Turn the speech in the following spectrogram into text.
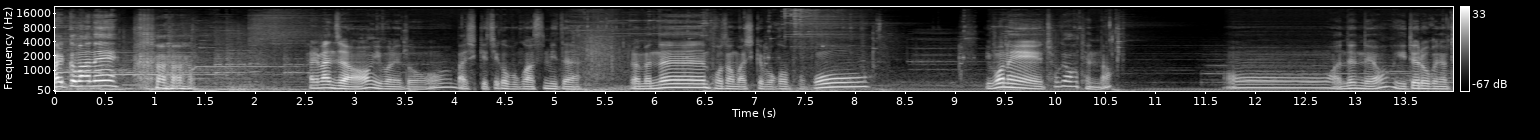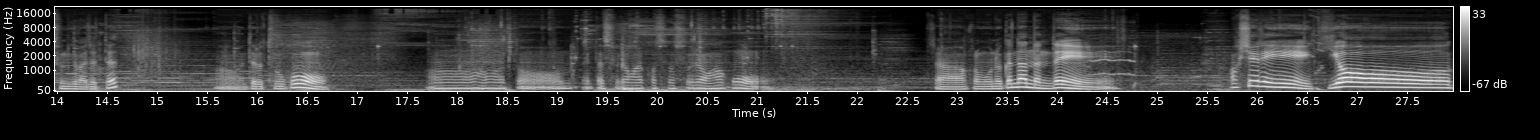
깔끔하네. 8만점 이번에도 맛있게 찍어보고 왔습니다. 그러면은 보석 맛있게 먹어보고. 이번에 초기화가 됐나? 어... 안 됐네요. 이대로 그냥 두는 게 맞을 듯. 어, 이대로 두고 어... 또 일단 수령할 것은 수령하고. 자 그럼 오늘 끝났는데 확실히 기억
